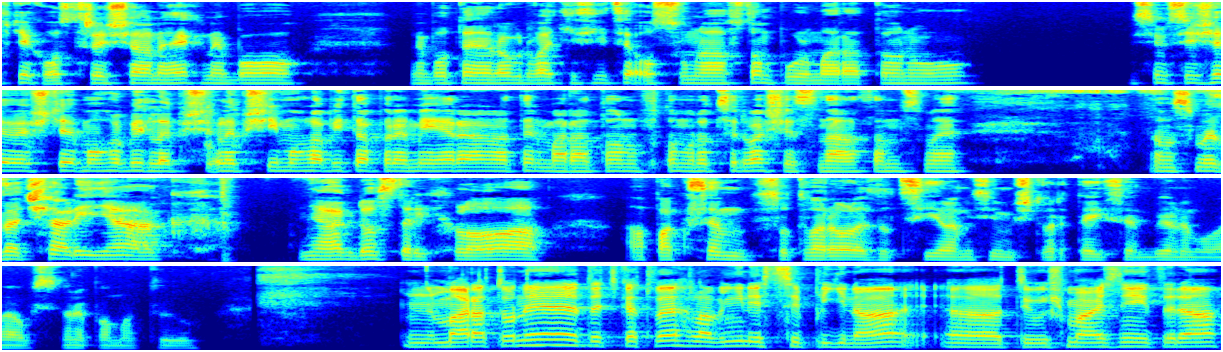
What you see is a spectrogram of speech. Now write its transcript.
v těch Ostřešanech nebo, nebo ten rok 2018 v tom půlmaratonu. Myslím si, že ještě mohl být lepší, lepší mohla být ta premiéra na ten maraton v tom roce 2016. Tam jsme, tam jsme začali nějak, nějak dost rychlo a a pak jsem sotva dolez do cíle, myslím čtvrtý jsem byl, nebo já už si to nepamatuju. Maraton je teďka tvé hlavní disciplína, eh, ty už máš z něj teda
